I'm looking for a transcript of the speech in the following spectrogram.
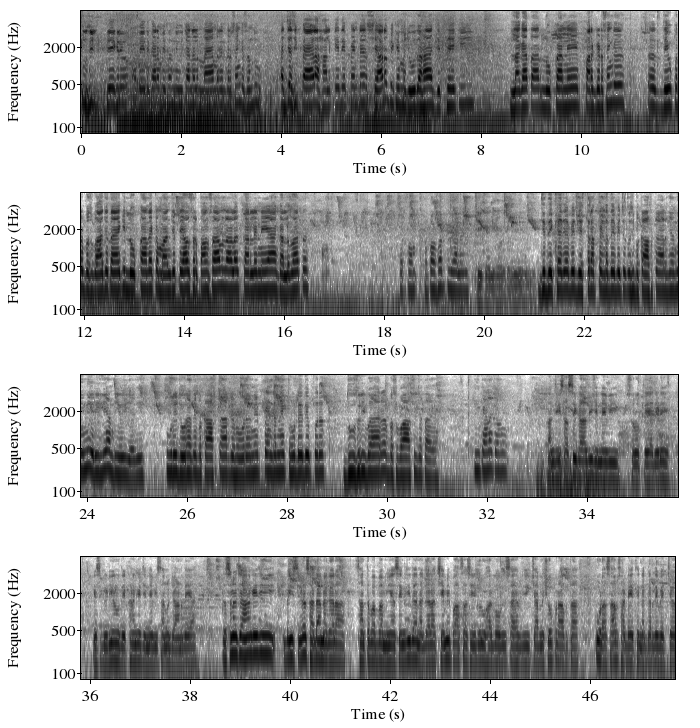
ਤੁਸੀਂ ਦੇਖ ਰਹੇ ਹੋ ਅੰਬੇਦਕਰ ਮਿਸ਼ਨ ਨਿਊਜ਼ ਚੈਨਲ ਮੈਂ ਅਮਰਿੰਦਰ ਸਿੰਘ ਸੰਧੂ। ਅੱਜ ਅਸੀਂ ਪੈਲ ਹਲਕੇ ਦੇ ਪਿੰਡ ਸਿਆੜ ਵਿਖੇ ਮੌਜੂਦ ਹਾਂ ਜਿੱਥੇ ਕਿ ਲਗਾਤਾਰ ਲੋਕਾਂ ਨੇ ਪ੍ਰਗਟ ਸਿੰਘ ਦੇ ਉੱਪਰ ਵਿਸ਼ਵਾਸ ਜਤਾਇਆ ਕਿ ਲੋਕਾਂ ਦਾ ਇੱਕ ਮਨ ਜਿੱਤਿਆ ਉਹ ਸਰਪੰਚ ਸਾਹਿਬ ਨਾਲ ਕਰ ਲੈਨੇ ਆ ਗੱਲਬਾਤ। ਸਰਪੰਚ ਸਰਪੰਚ ਸਾਹਿਬ ਕੀ ਹਾਲ ਹੈ ਜੀ? ਠੀਕ ਹੈ ਜੀ ਬਹੁਤ ਵਧੀਆ ਜੀ। ਜੇ ਦੇਖਿਆ ਜਾਵੇ ਜਿਸ ਤਰ੍ਹਾਂ ਪਿੰਡ ਦੇ ਵਿੱਚ ਤੁਸੀਂ ਵਿਕਾਸ ਕਾਰਜਾਂ ਦੀ ਨੇਰੀ ਲਿਆਂਦੀ ਹੋਈ ਹੈ ਜੀ ਪੂਰੇ ਜੋਰਾਂ ਤੇ ਵਿਕਾਸ ਕਾਰਜ ਹੋ ਰਹੇ ਨੇ। ਪਿੰਡ ਨੇ ਤੁਹਾਡੇ ਦੇ ਉੱਪਰ ਦੂਸਰੀ ਵਾਰ ਵਿਸ਼ਵਾਸ ਜਤਾਇਆ ਕੀ ਕਹਿਣਾ ਚਾਹੁੰਦੇ ਹੋ? ਹਾਂਜੀ, ਸਤਿ ਸ੍ਰੀ ਅਕਾਲ ਜੀ, ਜਿੰਨੇ ਵੀ ਸਰੋਤੇ ਆ ਜਿਹੜੇ ਇਸ ਵੀਡੀਓ ਨੂੰ ਦੇਖਣਗੇ, ਜਿੰਨੇ ਵੀ ਸਾਨੂੰ ਜਾਣਦੇ ਆ ਦੱਸਣਾ ਚਾਹਾਂਗੇ ਜੀ ਬਈ ਜਿਹੜਾ ਸਾਡਾ ਨਗਰ ਆ ਸੰਤ ਬਾਬਾ ਮੀਆਂ ਸਿੰਘ ਜੀ ਦਾ ਨਗਰ ਆ ਛੇਵੇਂ ਪਾਤਸ਼ਾਹ ਸ੍ਰੀ ਗੁਰੂ ਹਰਗੋਬਿੰਦ ਸਾਹਿਬ ਜੀ ਚਰਨ ਛੋਹ ਪ੍ਰਾਪਤ ਆ, ਘੋੜਾ ਸਾਹਿਬ ਸਾਡੇ ਇੱਥੇ ਨਗਰ ਦੇ ਵਿੱਚ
